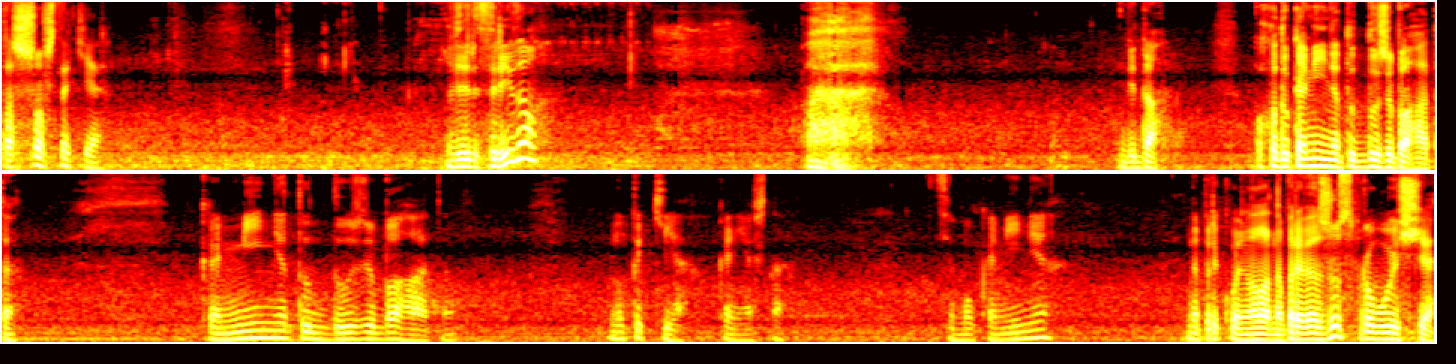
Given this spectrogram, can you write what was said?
Та що ж таке? Вір зрізав? Біда. Походу, каміння тут дуже багато. Каміння тут дуже багато. Ну таке, звісно. В цьому камінні. Не прикольно. Ладно, перев'яжу, спробую ще.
